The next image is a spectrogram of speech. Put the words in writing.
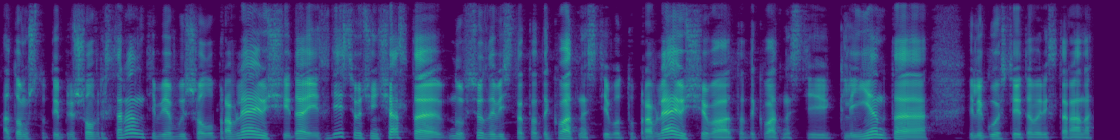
о том, что ты пришел в ресторан, тебе вышел управляющий, да, и здесь очень часто, ну, все зависит от адекватности вот управляющего, от адекватности клиента или гостя этого ресторана,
